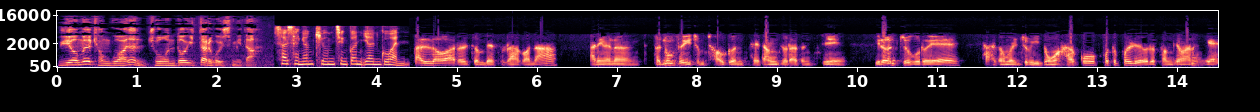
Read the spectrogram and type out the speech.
위험을 경고하는 조언도 잇따르고 있습니다. 서상영 키움증권 연구원 달러화를 좀 매수를 하거나 아니면은 변동성이 좀 적은 배당주라든지 이런 쪽으로의 자금을 좀 이동하고 포트폴리오를 변경하는 게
